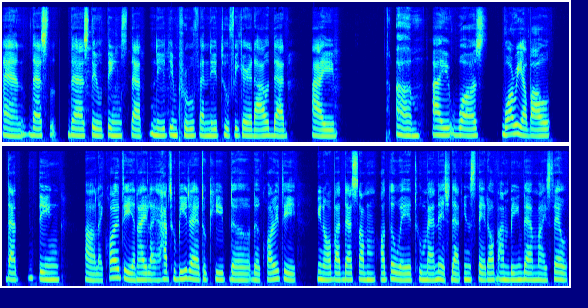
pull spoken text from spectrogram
And there's there's still things that need improve and need to figure it out that I um I was worried about that thing uh like quality. And I like have to be there to keep the the quality you know but there's some other way to manage that instead of I'm being there myself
